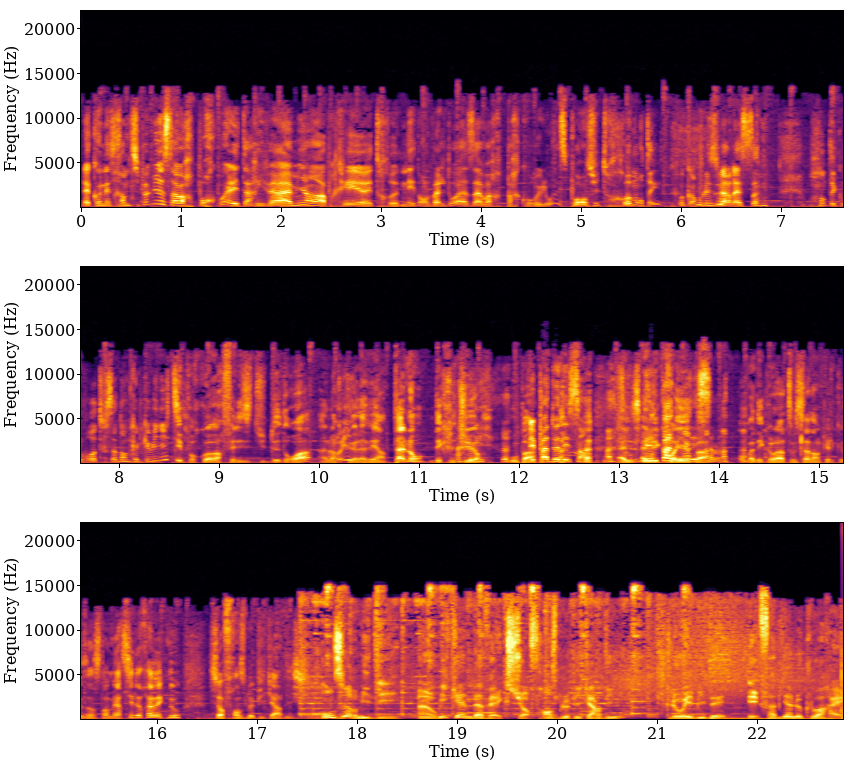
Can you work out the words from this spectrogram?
la connaître un petit peu mieux, savoir pourquoi elle est arrivée à Amiens après être née dans le Val d'Oise, avoir parcouru l'Oise pour ensuite remonter encore plus vers la Somme. On découvre tout ça dans quelques minutes. Et pourquoi avoir fait des études de droit alors Ah oui. qu'elle avait un talent d'écriture ou pas Mais pas de dessin. Elle, n'y croyait pas. dessin. On va découvrir tout ça dans quelques instants. Merci d'être avec nous sur France Bleu Picardie. 11h midi, un week-end avec sur France Bleu Picardie, Chloé Bidet et Fabien Lecloirec.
